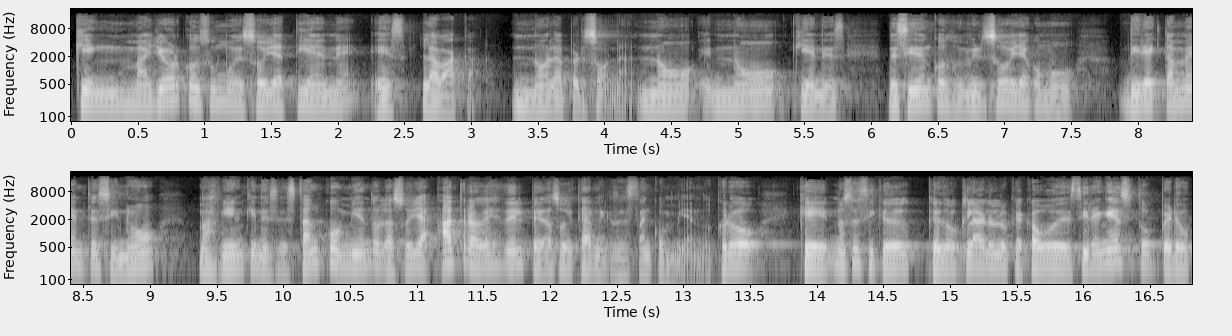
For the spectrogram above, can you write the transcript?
quien mayor consumo de soya tiene es la vaca, no la persona, no, no quienes deciden consumir soya como directamente, sino más bien quienes están comiendo la soya a través del pedazo de carne que se están comiendo. Creo que, no sé si quedó, quedó claro lo que acabo de decir en esto, pero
